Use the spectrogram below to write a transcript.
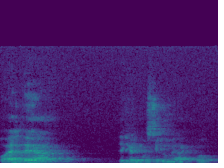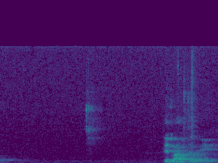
Og alt det her, det kan vi måske nu mærke på. Det magter vi ikke.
